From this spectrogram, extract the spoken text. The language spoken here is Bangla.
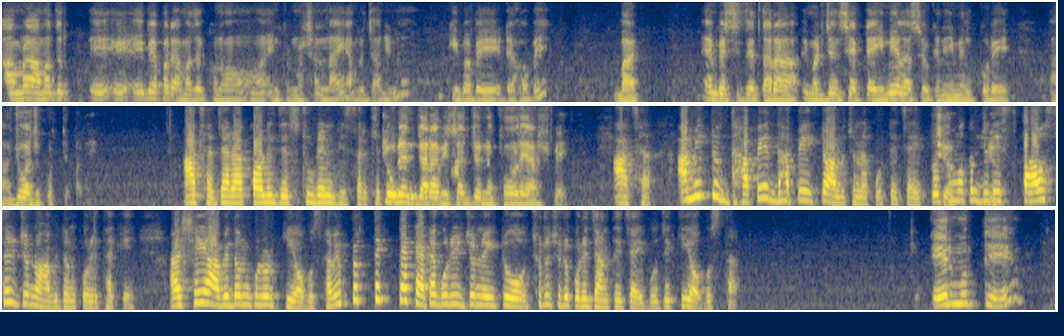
আমরা আমাদের এই ব্যাপারে আমাদের কোনো ইনফরমেশন নাই আমরা জানি না কীভাবে এটা হবে। বাট এমবেসিতে তারা ইমার্জেন্সি একটা ইমেল আছে ওখানে ইমেল করে যোগাযোগ করতে পারে। আচ্ছা যারা কলেজে স্টুডেন্ট ভিসার ক্ষেত্রে স্টুডেন্ট যারা ভিসার জন্য ফলে আসবে। আচ্ছা আমি একটু ধাপে ধাপে একটু আলোচনা করতে চাই। প্রথমত যদি স্পাউসের জন্য আবেদন করে থাকে আর সেই আবেদনগুলোর কি অবস্থা? আমি প্রত্যেকটা ক্যাটাগরির জন্য একটু ছোট ছোট করে জানতে চাইব যে কি অবস্থা। এর মধ্যে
